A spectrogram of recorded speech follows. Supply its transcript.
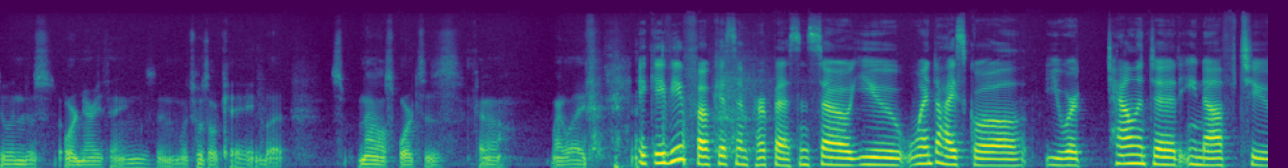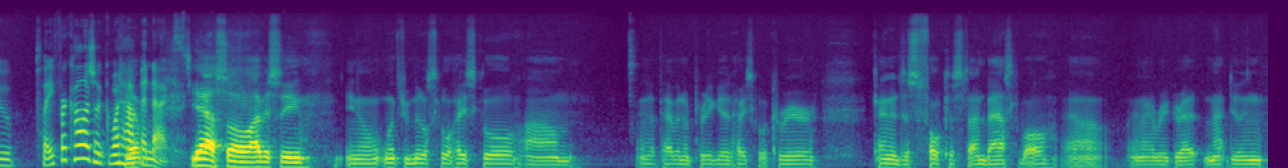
doing just ordinary things, and which was okay. But now sports is kind of my life. It gave you focus and purpose. And so you went to high school, you were talented enough to play for college. Like, what Yep. happened next? Yeah, so obviously, you know, went through middle school, high school, um, ended up having a pretty good high school career. Kind of just focused on basketball, uh, and I regret not doing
